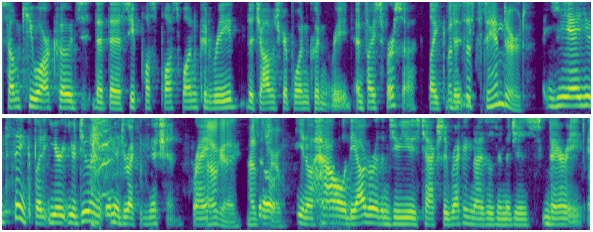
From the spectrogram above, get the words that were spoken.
Some QR codes that the C++ one could read, the JavaScript one couldn't read, and vice versa. Like, But the- it's a standard. yeah, you'd think, but you're you're doing image recognition, right? Okay, that's so, true. You know how the algorithms you use to actually recognize those images vary, Uh,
